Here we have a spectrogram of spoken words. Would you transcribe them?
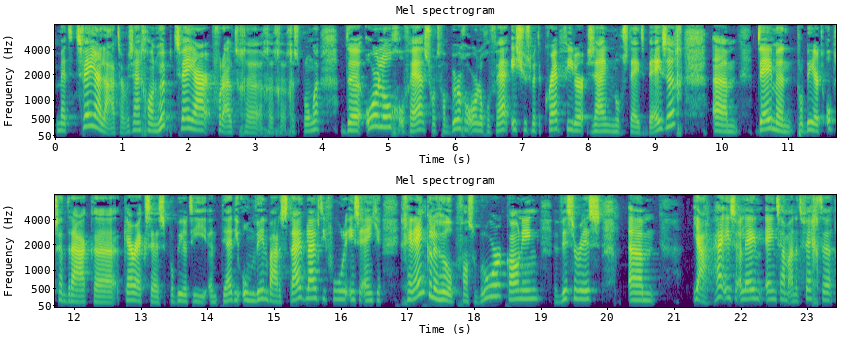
met twee jaar later. We zijn gewoon, hup, twee jaar vooruit ge, ge, ge, gesprongen. De oorlog, of hè, een soort van burgeroorlog, of hè, issues met de crabfeeder zijn nog steeds bezig. Um, Damon probeert op zijn draak, uh, Caraxes, probeert hij een, hè, die onwinbare strijd blijft hij voeren in zijn eentje. Geen enkele hulp van zijn broer, koning, Viserys. Um, ja, hij is alleen eenzaam aan het vechten.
